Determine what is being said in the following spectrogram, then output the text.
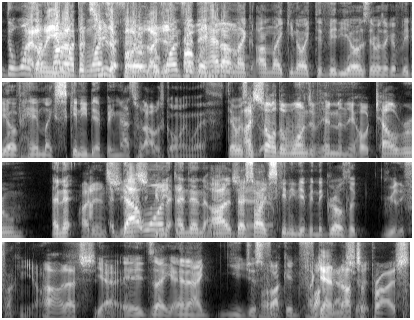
The ones I even talking about, the ones, the that, photos, the, I the just ones that they had on like on like you know like the videos. There was like a video of him like skinny dipping. That's what I was going with. There was I saw the ones of him in the hotel room. and then I didn't see that one, and then dipping I, ones, I saw like skinny dipping. The girls look really fucking young. Oh, that's yeah, it's like and I you just fucking fuck again not shit. surprised.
